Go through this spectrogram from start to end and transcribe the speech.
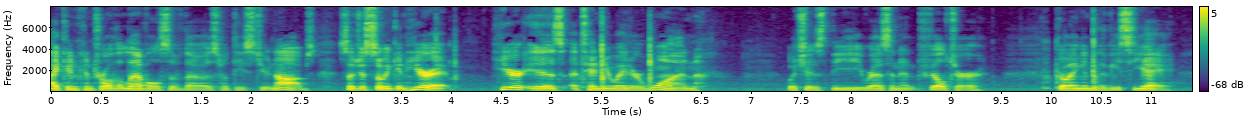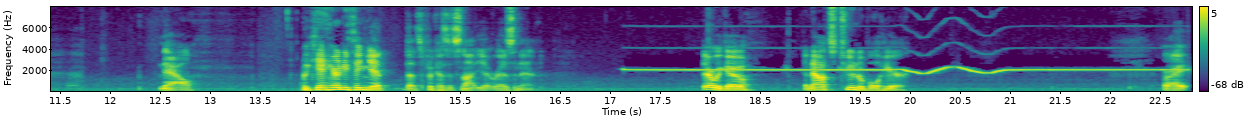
I can control the levels of those with these two knobs. So just so we can hear it, here is attenuator 1, which is the resonant filter, going into the VCA. Now, we can't hear anything yet. That's because it's not yet resonant. There we go. And now it's tunable here. All right.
